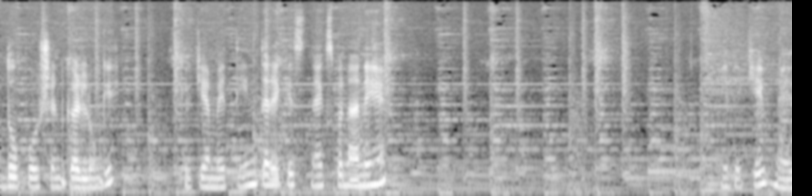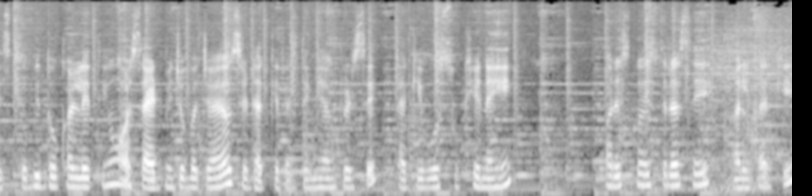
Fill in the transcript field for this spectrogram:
दो पोर्शन कर लूँगी, क्योंकि हमें तीन तरह के स्नैक्स बनाने हैं। ये देखिए, मैं इसको भी दो कर लेती हूँ और साइड में जो बचा है, उसे ढक के रख देंगे हम फिर से, ताकि वो सूखे नहीं। और इसको इस तरह से मल करके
